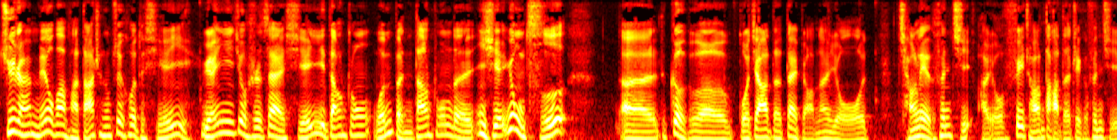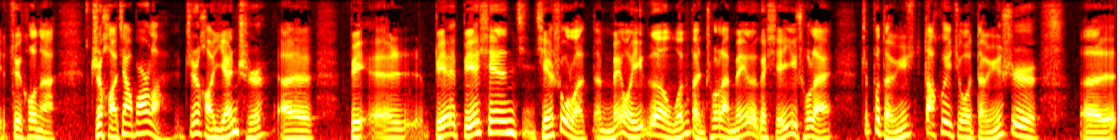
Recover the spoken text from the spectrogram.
居然没有办法达成最后的协议，原因就是在协议当中文本当中的一些用词。呃，各个国家的代表呢有强烈的分歧啊，有非常大的这个分歧，最后呢只好加班了，只好延迟。呃，别呃别别先结束了，没有一个文本出来，没有一个协议出来，这不等于大会就等于是呃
